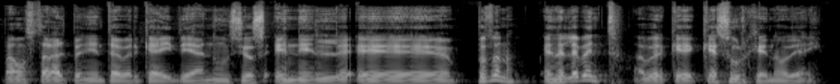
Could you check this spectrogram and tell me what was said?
vamos a estar al pendiente a ver qué hay de anuncios en el, eh, pues bueno, en el evento, a ver qué, qué surge, ¿no? De ahí.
